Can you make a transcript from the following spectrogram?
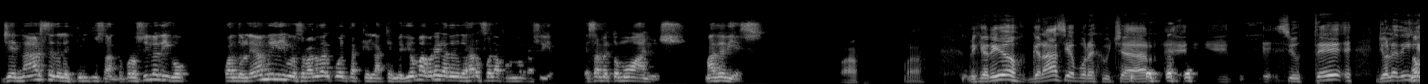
llenarse del Espíritu Santo. Pero sí le digo, cuando lean mi libro se van a dar cuenta que la que me dio más brega de dejar fue la pornografía. Esa me tomó años, más de 10. Wow, wow. Mis queridos, gracias por escuchar. Eh, eh, si usted, yo le dije... No,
